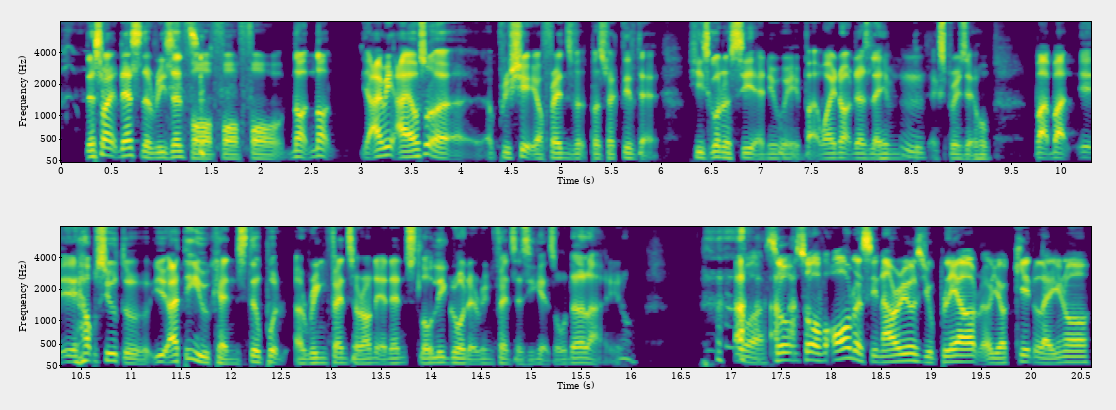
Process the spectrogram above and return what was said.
That's why. That's the reason for for for not not. Yeah, I mean, I also uh, appreciate your friend's perspective that he's going to see it anyway. But why not just let him experience it at home? But but it, helps you to. You, I think you can still put a ring fence around it and then slowly grow that ring fence as he gets older, lah. You know. Wow. so so of all the scenarios you play out, uh, your kid like you know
